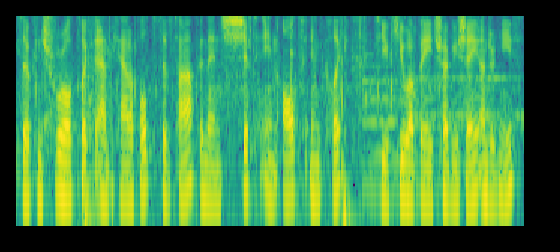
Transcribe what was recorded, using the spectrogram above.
So control click to add the catapults to the top, and then shift and alt and click to queue up a trebuchet underneath.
